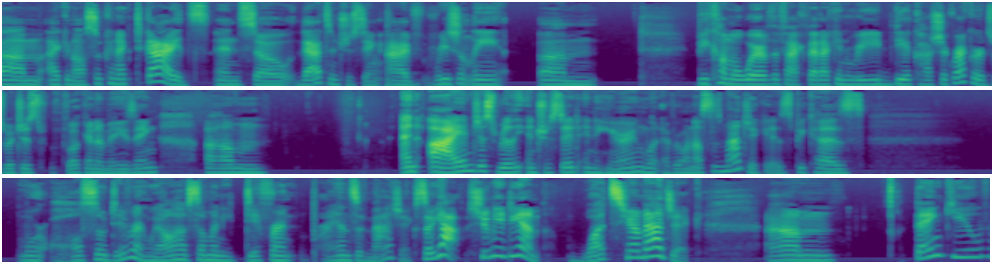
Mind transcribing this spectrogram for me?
Um, I can also connect to guides. And so that's interesting. I've recently um, become aware of the fact that I can read the Akashic Records, which is fucking amazing. Um, and I am just really interested in hearing what everyone else's magic is because we're all so different. We all have so many different brands of magic. So yeah, shoot me a DM. What's your magic? Um, thank you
